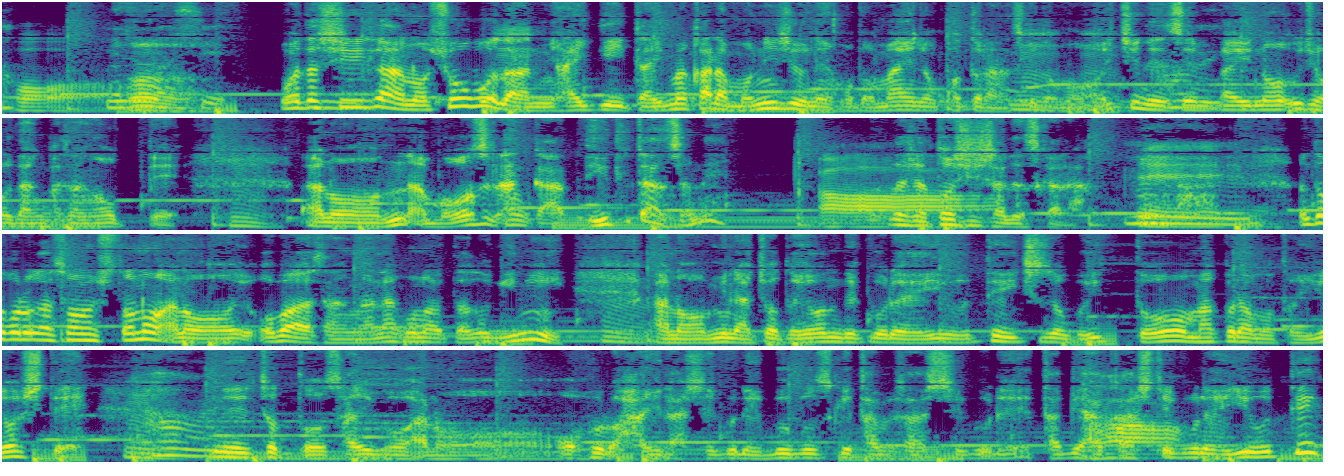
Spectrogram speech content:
ほう。珍しい。私があの消防団に入っていた今からもう20年ほど前のことなんですけども、1年先輩のうちの檀家さんがおって、あの、な、坊主なんかって言ってたんですよね。あー。私は年下ですから。えところがその人のあの、おばあさんが亡くなった時に、あの、みんなちょっと呼んでくれ言うて、一族一頭を枕元に寄して、はいで、ちょっと最後、あの、お風呂入らしてくれ、ぶぶ漬け食べさせてくれ、食べはかしてくれ、言うて、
